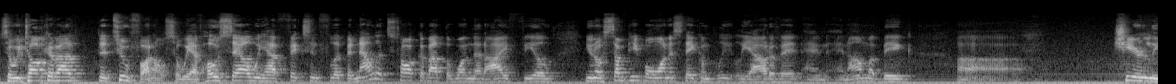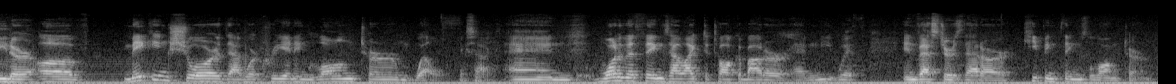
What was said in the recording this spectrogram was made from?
so we talked about the two funnels. So we have wholesale, we have fix and flip, and now let's talk about the one that I feel. You know, some people want to stay completely out of it, and and I'm a big uh, cheerleader of making sure that we're creating long-term wealth. Exactly. And one of the things I like to talk about are and meet with investors that are keeping things long term.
